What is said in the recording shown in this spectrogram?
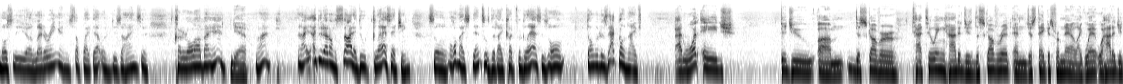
Mostly uh, lettering and stuff like that with designs. and cut it all out by hand, Yeah. right? And I, I do that on the side. I do glass etching. So all my stencils that I cut for glass is all done with a X-Acto knife. At what age did you um, discover tattooing? How did you discover it? And just take us from there. Like, where, how did you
